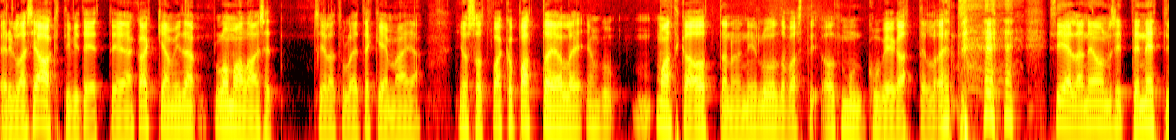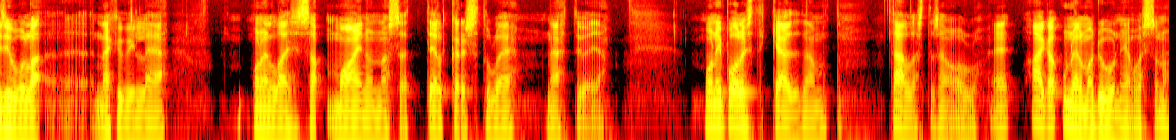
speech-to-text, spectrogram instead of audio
erilaisia aktiviteetteja ja kaikkia, mitä lomalaiset siellä tulee tekemään. Ja jos oot vaikka Pattajalle jonkun matka ottanut, niin luultavasti oot mun kuvia kattellut, että siellä ne on sitten nettisivulla äh, näkyvillä ja monenlaisessa mainonnassa, että telkkarissa tulee nähtyä ja monipuolisesti käytetään, mutta tällaista se on ollut. E, aika unelmaduunia voisi sanoa.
